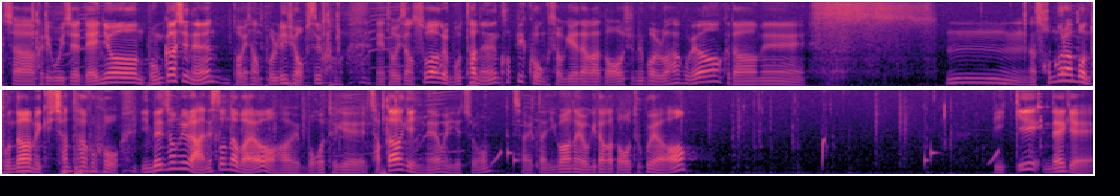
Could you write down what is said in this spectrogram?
자 그리고 이제 내년 봄까지는 더 이상 볼 일이 없을 거, 네, 더 이상 수확을 못하는 커피콩 저기에다가 넣어주는 걸로 하고요. 그 다음에 음 선물 한번 돈 다음에 귀찮다고 인벤 정리를 안 했었나봐요. 아 뭐가 되게 잡다하게 있네요 이게 좀. 자 일단 이거 하나 여기다가 넣어두고요. 미끼 4개.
